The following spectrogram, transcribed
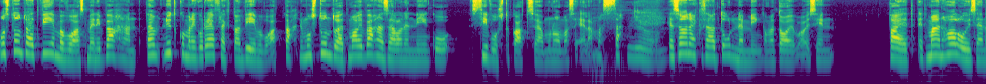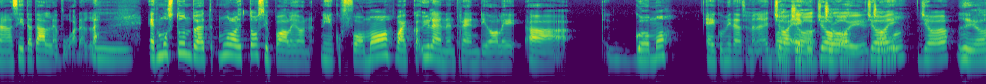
musta tuntuu, että viime vuosi meni vähän, tai nyt kun mä niin kuin reflektoin viime vuotta, niin musta tuntuu, että mä olin vähän sellainen niin kuin sivustakatsoja mun omassa elämässä. Joo. Ja se on ehkä sellainen tunne, minkä mä toivoisin, tai että et mä en haluaisi enää sitä tälle vuodelle. Mm. Et musta tuntuu, että mulla oli tosi paljon niin kuin FOMO, vaikka yleinen trendi oli äh, GOMO, ei kun miten se menee, Vaan joy, ei kun jo- JOMO, joy, joy, joy, Joo.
